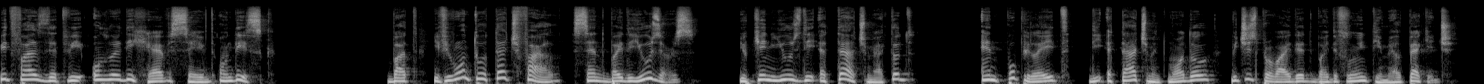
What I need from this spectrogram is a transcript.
with files that we already have saved on disk. But if you want to attach file sent by the users, you can use the attach method and populate the attachment model which is provided by the Fluent email package.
